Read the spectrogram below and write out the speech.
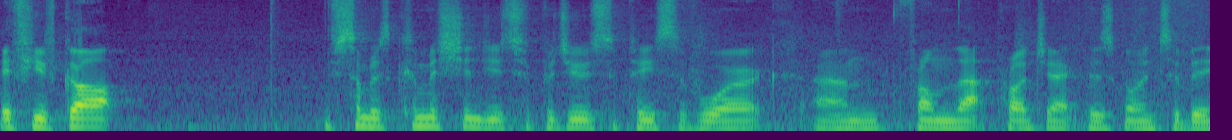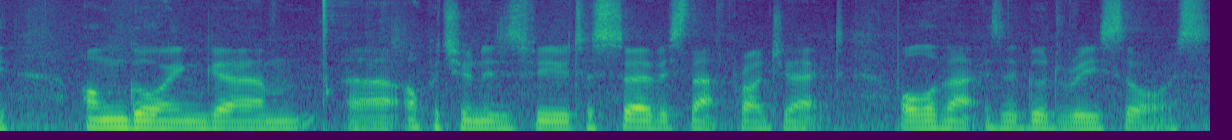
If you've got if somebody's commissioned you to produce a piece of work and from that project there's going to be ongoing um, uh, opportunities for you to service that project, all of that is a good resource.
